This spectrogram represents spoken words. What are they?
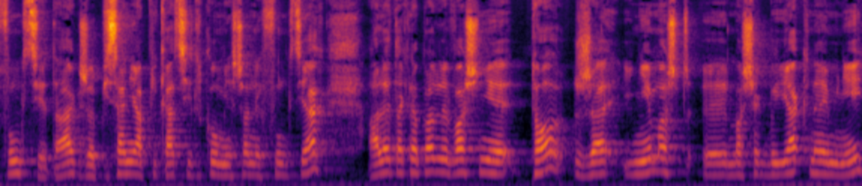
funkcje, tak, że pisanie aplikacji tylko umieszczanych w funkcjach, ale tak naprawdę właśnie to, że nie masz, y, masz jakby jak najmniej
